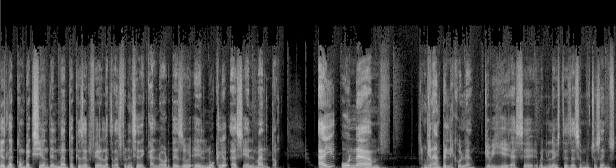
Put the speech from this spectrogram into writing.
que es la convección del manto, que se refiere a la transferencia de calor desde el núcleo hacia el manto. Hay una gran película que vi hace, bueno, la he visto desde hace muchos años,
